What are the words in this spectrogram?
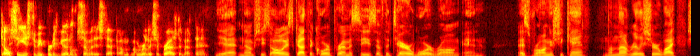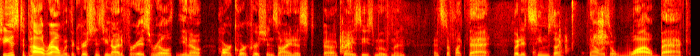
Tulsi used to be pretty good on some of this stuff. I'm, I'm really surprised about that. Yeah, nope. She's always got the core premises of the terror war wrong, and as wrong as she can. I'm not really sure why. She used to pal around with the Christians United for Israel, you know, hardcore Christian Zionist uh, crazies movement and stuff like that. But it seems like that was a while back.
